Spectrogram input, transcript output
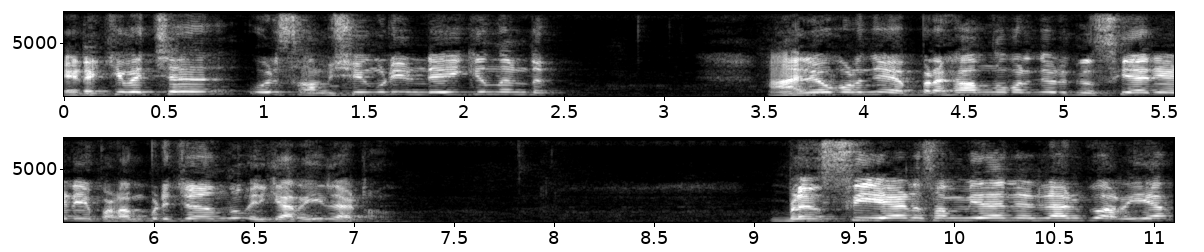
ഇടയ്ക്ക് വെച്ച് ഒരു സംശയം കൂടി ഉന്നയിക്കുന്നുണ്ട്. ആരോ പറഞ്ഞു എബ്രഹാം എന്ന് പറഞ്ഞ ഒരു ക്രിസ്ത്യാനിയാണ് ഈ പടം പിടിച്ചതെന്നും എനിക്കറിയില്ല കേട്ടോ. ബ്ലസ് ചെയ്യാണ് സംവിധാനം എല്ലാവർക്കും അറിയാം.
